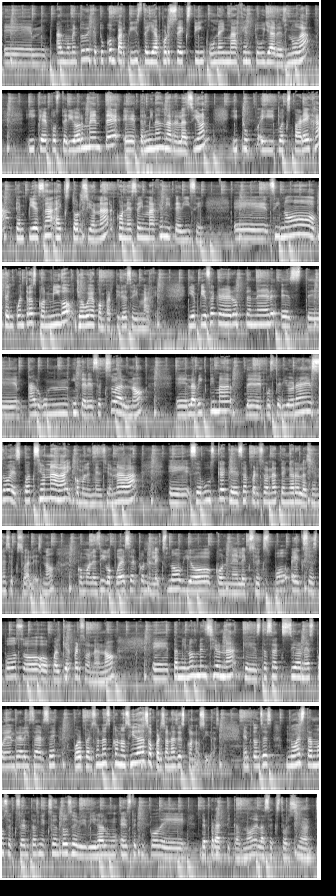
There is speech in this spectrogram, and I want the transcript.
em, al momento de que tú compartiste ya por sexting una imagen tuya desnuda y que posteriormente eh, terminas la relación y tu, y tu expareja te empieza a extorsionar con esa imagen y te dice, eh, si no te encuentras conmigo, yo voy a compartir esa imagen y empieza a querer obtener este, algún interés sexual, ¿no? Eh, la víctima de posterior a eso es coaccionada y como les mencionaba, eh, se busca que esa persona tenga relaciones sexuales, ¿no? Como les digo, puede ser con el exnovio, con el ex, ex esposo o cualquier persona, ¿no? Eh, también nos menciona que estas acciones pueden realizarse por personas conocidas o personas desconocidas. Entonces, no estamos exentas ni exentos de vivir algún, este tipo de, prácticas, ¿no? De la sextorsión.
